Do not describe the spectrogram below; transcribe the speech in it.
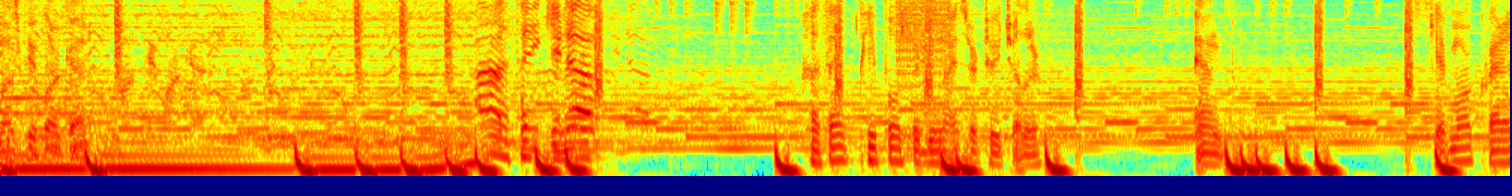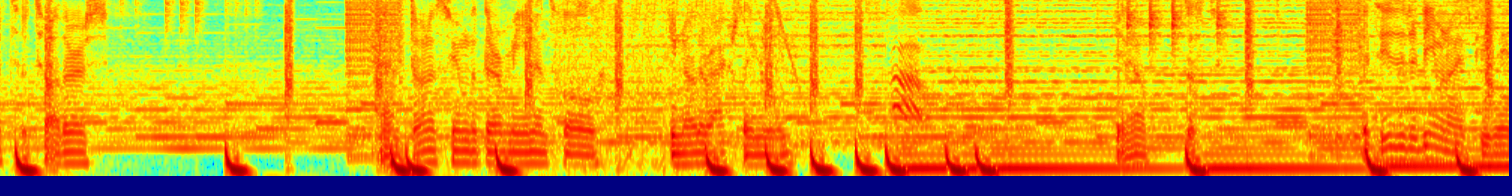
Most people are good. I think you know. I think people should be nicer to each other and give more credit to, to others. And don't assume that they're mean until you know they're actually mean. Oh. You know, just it's easy to demonize people.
